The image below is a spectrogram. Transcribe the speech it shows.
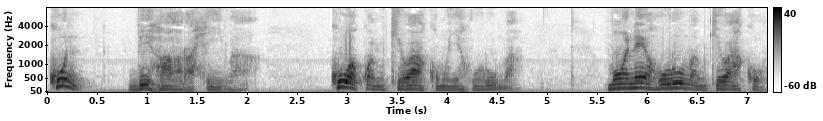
Kun biha rahima. Kuwa kwa mke wako mwenye huruma. Mwonee huruma mke wako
